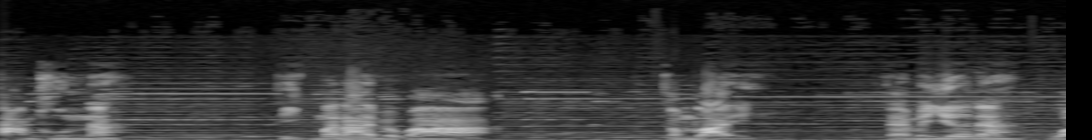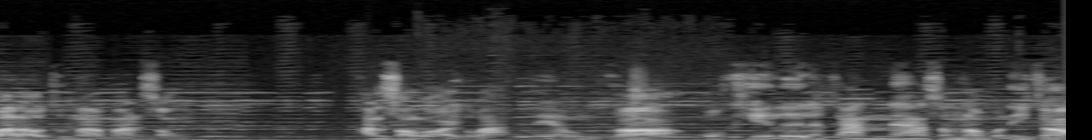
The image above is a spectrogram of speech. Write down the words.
สามทุนนะ พลิกมาได้แบบว่ากำไร แต่ไม่เยอะนะเพราะว่าเราทุนมาประมาณสองพันสองร้อยกว่าบาทนะครับผมก็โอเคเลยแล้วกันนะสำหรับวันนี้ก็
